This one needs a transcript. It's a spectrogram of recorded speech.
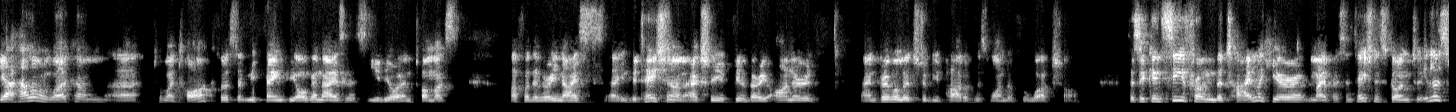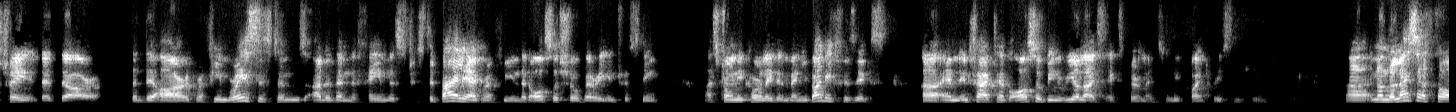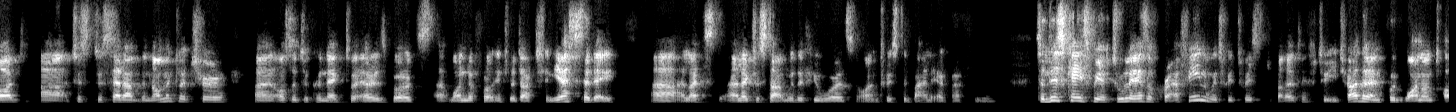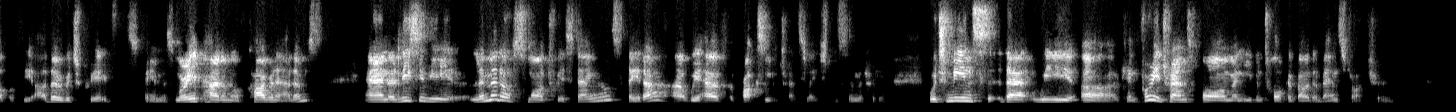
Yeah, hello and welcome uh, to my talk. First, let me thank the organizers, Elio and Thomas, uh, for the very nice uh, invitation. I actually feel very honored and privileged to be part of this wonderful workshop. As you can see from the title here, my presentation is going to illustrate that there are that there are graphene moiré systems other than the famous twisted bilayer graphene that also show very interesting, uh, strongly correlated many-body physics, uh, and in fact have also been realized experimentally quite recently. Uh, nonetheless, I thought uh, just to set up the nomenclature and also to connect to Erisberg's uh, wonderful introduction yesterday, uh, I like I like to start with a few words on twisted bilayer graphene. So in this case, we have two layers of graphene, which we twist relative to each other and put one on top of the other, which creates this famous Moiré pattern of carbon atoms. And at least in the limit of small twist angles, theta, uh, we have approximate translation symmetry, which means that we uh, can Fourier transform and even talk about a band structure.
